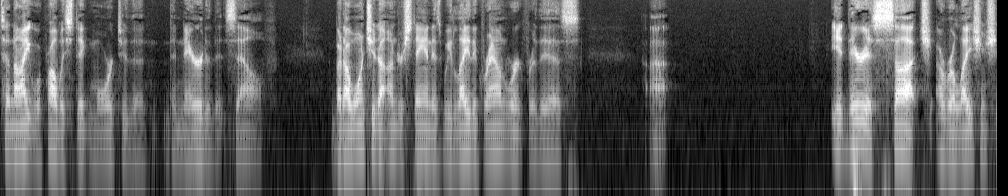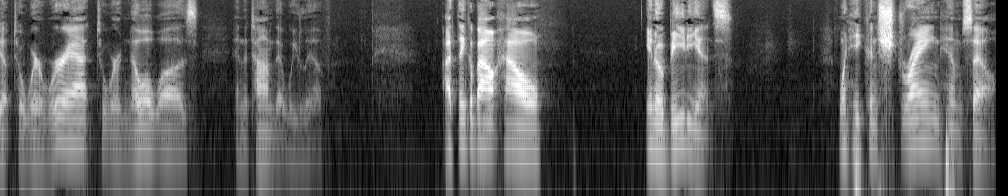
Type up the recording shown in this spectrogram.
Tonight we'll probably stick more to the, the narrative itself. But I want you to understand as we lay the groundwork for this, uh, it, there is such a relationship to where we're at, to where Noah was, and the time that we live. I think about how, in obedience, when he constrained himself,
